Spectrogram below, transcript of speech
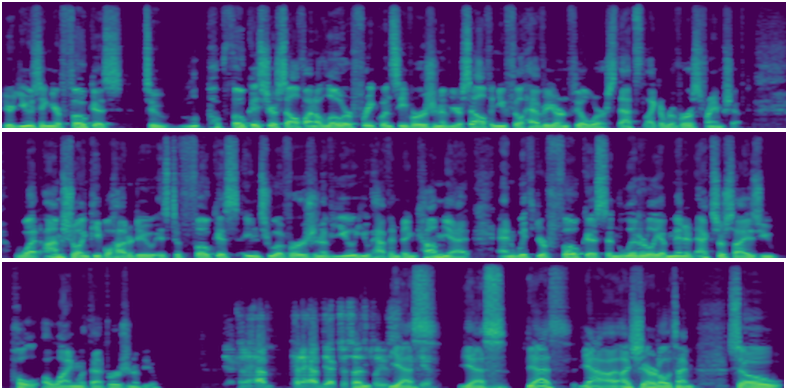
you're using your focus to focus yourself on a lower frequency version of yourself and you feel heavier and feel worse. That's like a reverse frame shift. What I'm showing people how to do is to focus into a version of you you haven't become yet. And with your focus and literally a minute exercise, you pull a line with that version of you. Yeah, Can I have can I have the exercise, please? Yes. Yes. Yes. Yeah. I share it all the time. So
